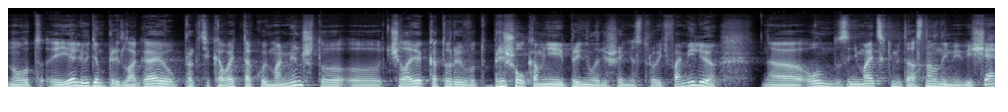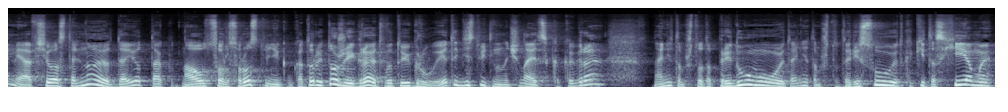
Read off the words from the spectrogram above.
Но вот я людям предлагаю практиковать такой момент, что э, человек, который вот пришел ко мне и принял решение строить фамилию, Э, он занимается какими-то основными вещами, а все остальное дает так вот на аутсорс родственникам, которые тоже играют в эту игру. И это действительно начинается как игра, они там что-то придумывают, они там что-то рисуют, какие-то схемы,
